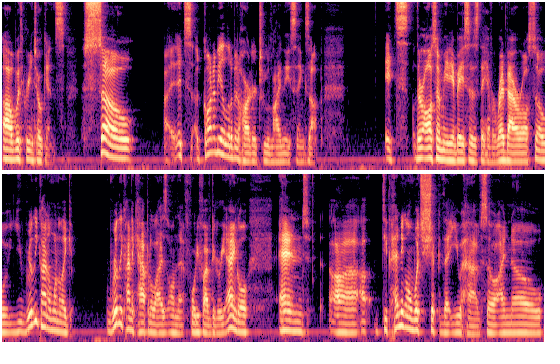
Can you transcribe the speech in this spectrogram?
uh, with green tokens. So uh, it's going to be a little bit harder to line these things up. It's they're also medium bases. They have a red barrel, so you really kind of want to like really kind of capitalize on that 45 degree angle and uh, uh, depending on which ship that you have so i know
